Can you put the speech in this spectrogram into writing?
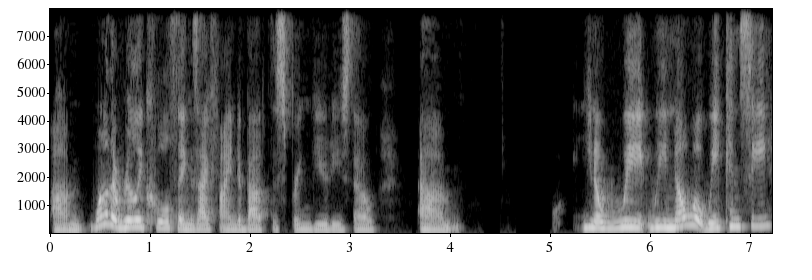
Um, one of the really cool things I find about the spring beauties, though, um, you know, we we know what we can see,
